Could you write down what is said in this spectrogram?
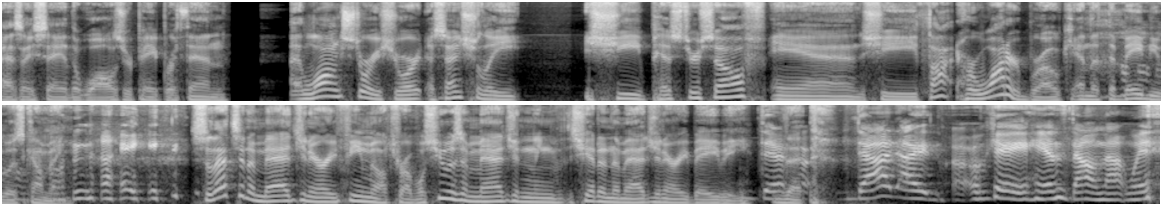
As I say, the walls are paper thin. Uh, Long story short, essentially, she pissed herself and she thought her water broke and that the baby was coming. nice. So that's an imaginary female trouble. She was imagining she had an imaginary baby. There- That that I okay, hands down that wins.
